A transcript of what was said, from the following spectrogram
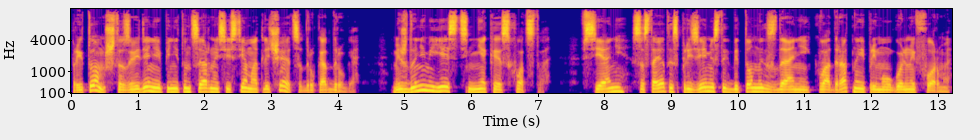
При том, что заведения пенитенциарной системы отличаются друг от друга, между ними есть некое сходство. Все они состоят из приземистых бетонных зданий квадратной и прямоугольной формы,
